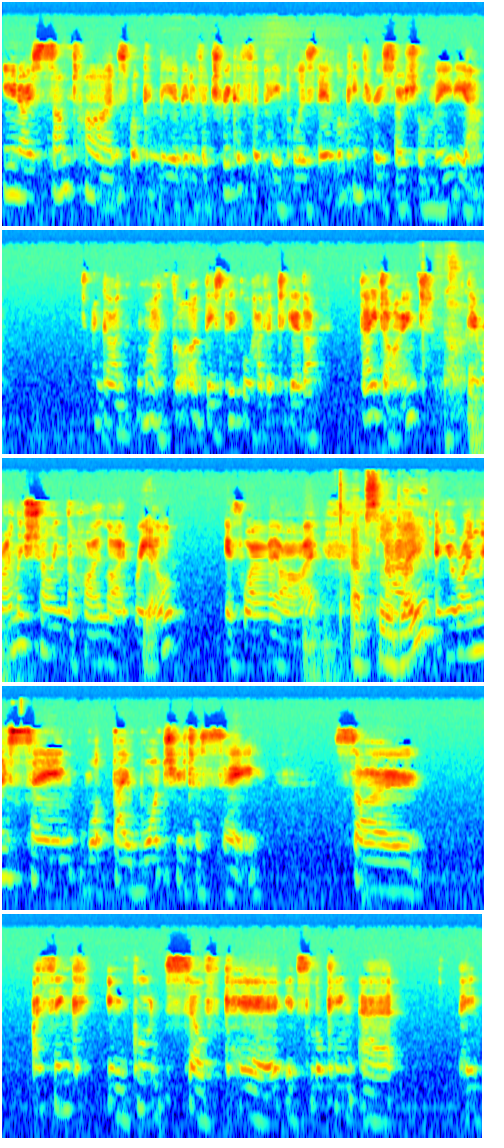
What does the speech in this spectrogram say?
you know, sometimes what can be a bit of a trigger for people is they're looking through social media and going, oh my God, these people have it together. They don't. They're only showing the highlight reel. FYI. Absolutely. Um, and you're only seeing what they want you to see. So I think in good self care, it's looking at people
